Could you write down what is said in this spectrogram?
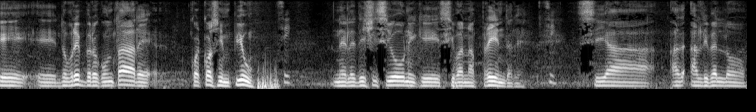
che eh, dovrebbero contare qualcosa in più sì, nelle decisioni che si vanno a prendere, sì, sia a, a livello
